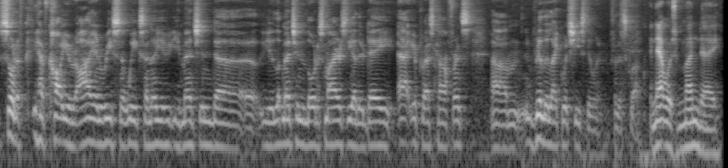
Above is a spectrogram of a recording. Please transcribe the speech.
sort of have caught your eye in recent weeks. I know you you mentioned uh, you mentioned Lourdes Myers the other day at your press conference. Um, really like what she's doing for this club. And that was Monday.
